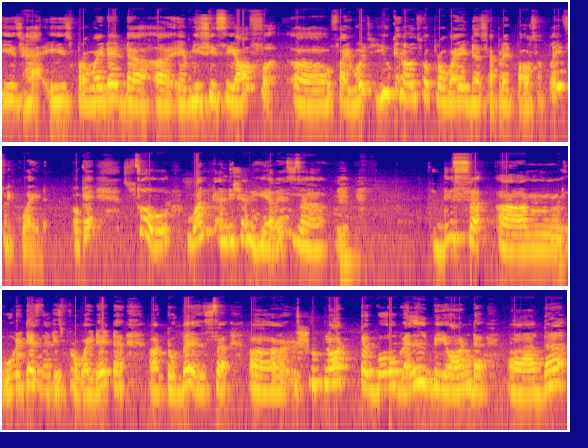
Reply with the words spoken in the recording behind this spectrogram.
is is provided uh, a VCC of uh, 5 volts. You can also provide a separate power supply if required. Okay, so one condition here is uh, this uh, um, voltage that is provided uh, to this uh, should not go well beyond the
